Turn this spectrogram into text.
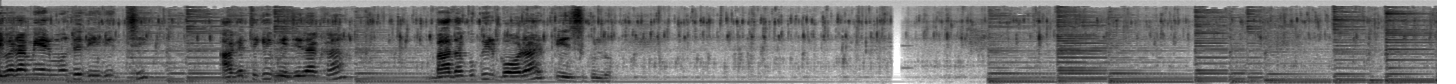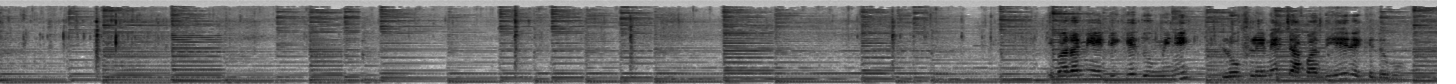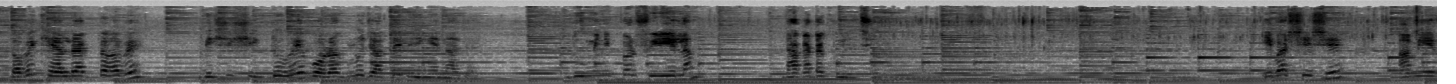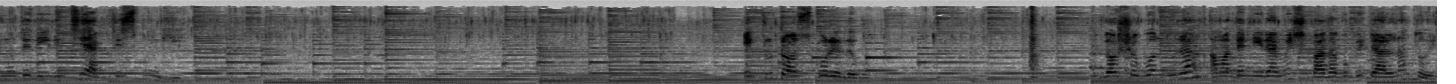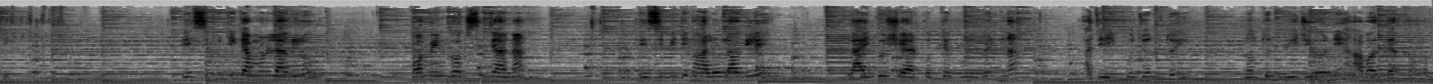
এবার আমি এর মধ্যে দিয়ে দিচ্ছি আগে থেকে ভেজে রাখা বাঁধাকপির বড়ার পিসগুলো। এবার আমি এটিকে দু মিনিট লো ফ্লেমে চাপা দিয়ে রেখে দেবো। তবে খেয়াল রাখতে হবে, বেশি সিদ্ধ হয়ে বড়াগুলো যাতে ভেঙে না যায়। দু মিনিট পর ফিরে এলাম, ঢাকাটা খুলছি। এবার শেষে আমি এর মধ্যে দিয়ে দিচ্ছি এক স্পুন ঘি। একটু টস করে দেব। দর্শক বন্ধুরা, আমাদের নিরামিষ বাঁধাকপি ডালনা তৈরি। রেসিপিটি কেমন লাগল? কমেন্ট বক্সে জানান। রেসিপিটি ভালো লাগলে লাইক ও শেয়ার করতে ভুলবেন না। আজ এই পর্যন্তই। নতুন ভিডিও নিয়ে আবার দেখা হবে।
